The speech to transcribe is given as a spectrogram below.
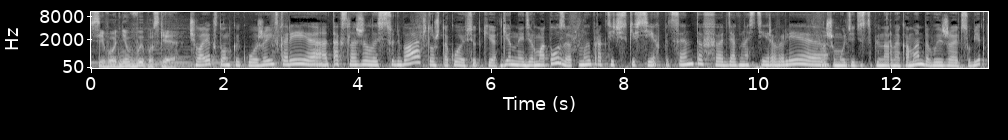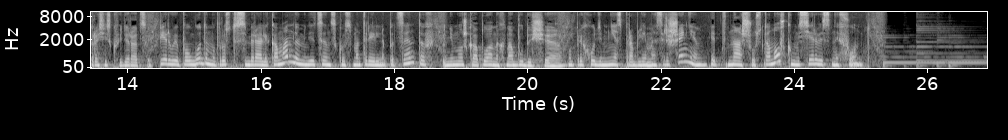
Сегодня в выпуске. Человек с тонкой кожей. Скорее, так сложилась судьба. Что же такое все-таки генная дерматоза? Мы практически всех пациентов диагностировали. Ваша мультидисциплинарная команда выезжает в субъект Российской Федерации. Первые полгода мы просто собирали команду медицинскую, смотрели на пациентов. Немножко о планах на будущее. Мы приходим не с проблемой, а с решением. Это наша установка, мы сервисный фонд.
